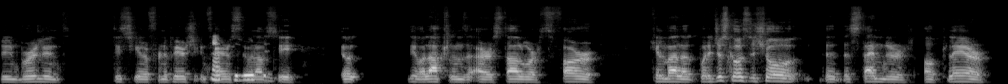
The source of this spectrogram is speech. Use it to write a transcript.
been brilliant this year for the Pierce in fairness to. And obviously the, the O'Loughlin's are stalwarts for Kilmallock, but it just goes to show the, the standard of player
